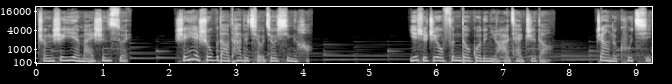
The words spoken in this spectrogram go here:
城市夜霾深邃，谁也收不到他的求救信号。也许只有奋斗过的女孩才知道，这样的哭泣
